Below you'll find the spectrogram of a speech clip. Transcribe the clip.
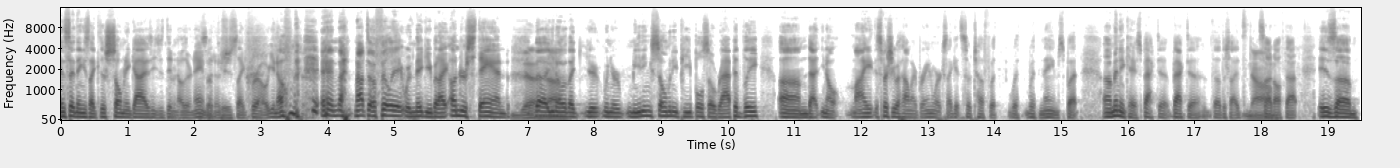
and same thing, he's like, there's so many guys he just didn't know their name, but it's just like bro, you know. and not, not to affiliate with Miggy, but I understand Yeah, the you know like you're when you're meeting so many people so rapidly um, that you know my especially with how my brain works, I get so tough with with with names. But um, in any case, back to back to the other side Nah. side off that is. Um,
